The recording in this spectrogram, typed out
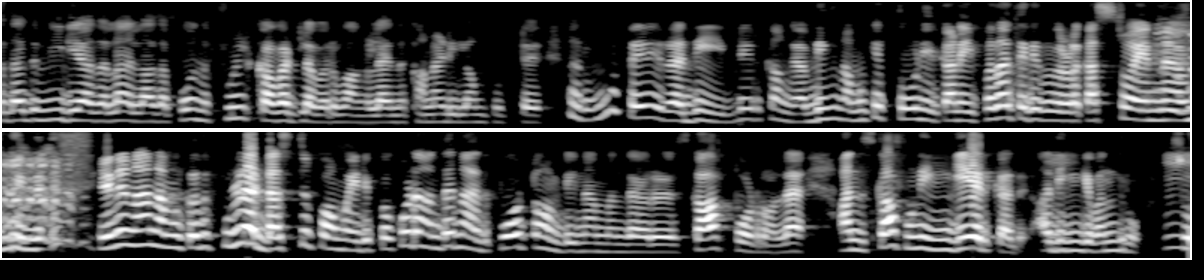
அதாவது மீடியா அதெல்லாம் இல்லாதப்போ இந்த ஃபுல் கவர்ட்ல வருவாங்கல்ல இந்த கண்ணாடி எல்லாம் போட்டு. ரொம்ப பெரிய ரதி இப்படி இருக்காங்க அப்படின்னு நமக்கே தோணி இருக்கு ஆனா இப்பதான் தெரியுது அதோட கஷ்டம் என்ன அப்படின்னு. என்னன்னா நமக்கு வந்து ஃபுல்லா டஸ்ட் ஃபார்ம் ஆயிடும் இப்ப கூட வந்து நான் இது போட்டோம் அப்படின்னா நம்ம இந்த ஒரு ஸ்கார்ஃப் போடுறோம்ல அந்த ஸ்கார்ஃப் ஒன்றும் இங்கேயே இருக்காது. அது இங்க வந்துரும். சோ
